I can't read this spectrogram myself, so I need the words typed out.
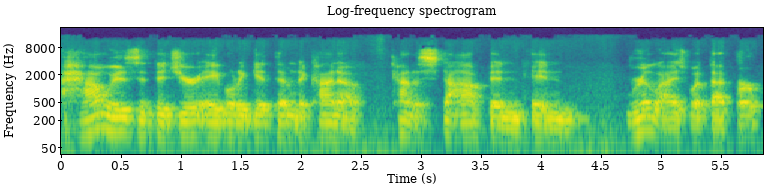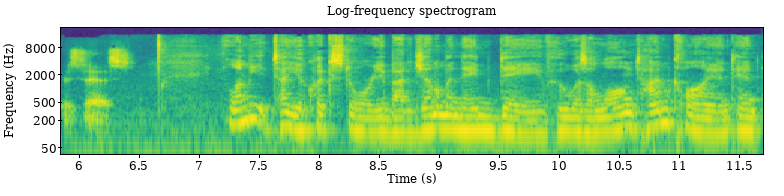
How is it that you're able to get them to kind of, kind of stop and and realize what that purpose is? Let me tell you a quick story about a gentleman named Dave who was a longtime client. And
